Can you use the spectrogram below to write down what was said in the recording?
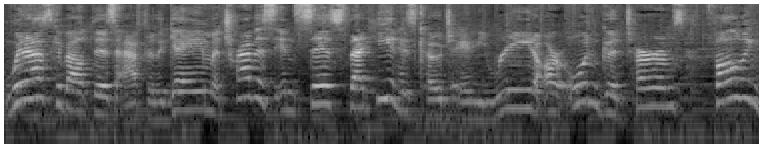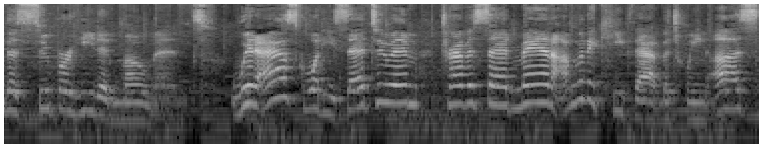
When asked about this after the game, Travis insists that he and his coach Andy Reid are on good terms following this superheated moment. When asked what he said to him, Travis said, Man, I'm gonna keep that between us,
